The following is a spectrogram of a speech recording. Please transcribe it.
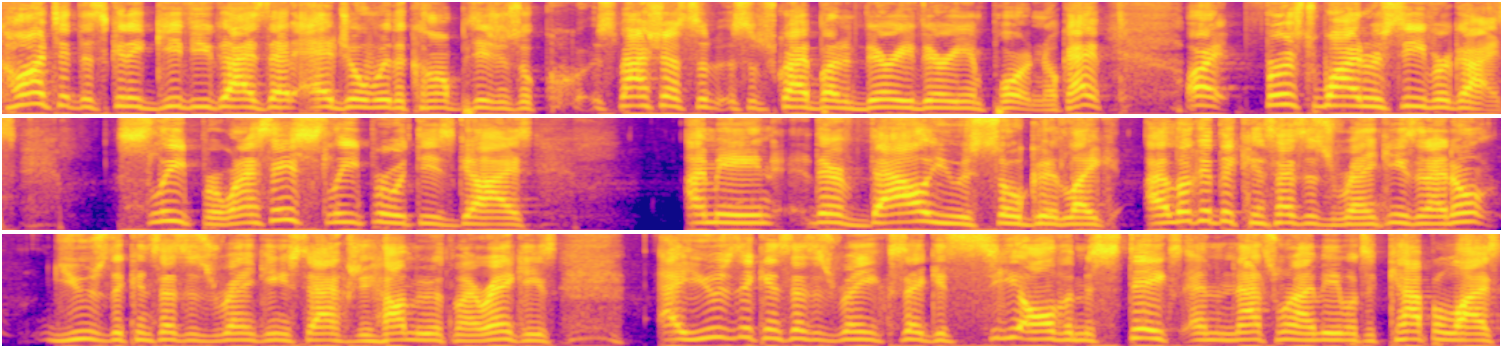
content that's going to give you guys that edge over the competition. So smash that sub- subscribe button. Very, very important. Okay. All right. First wide receiver, guys. Sleeper. When I say sleeper with these guys, I mean, their value is so good. Like, I look at the consensus rankings and I don't use the consensus rankings to actually help me with my rankings. I use the consensus rankings because I can see all the mistakes, and that's when I'm able to capitalize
